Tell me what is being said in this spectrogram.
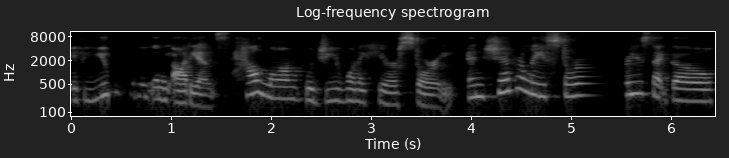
if you put it in the audience, how long would you want to hear a story? And generally, stories that go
